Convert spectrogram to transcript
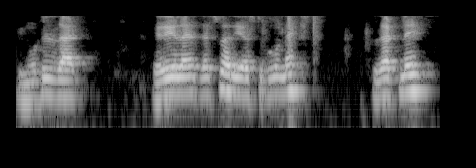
He noticed that. He realized that's where he has to go next. To that place.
